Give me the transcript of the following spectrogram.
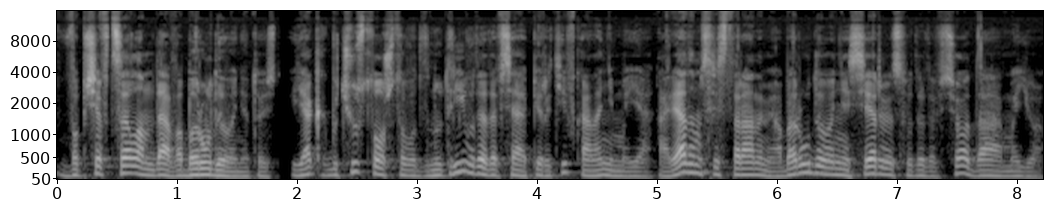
Вообще в целом, да, в оборудование. То есть я как бы чувствовал, что вот внутри вот эта вся оперативка, она не моя. А рядом с ресторанами оборудование, сервис, вот это все, да, мое.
